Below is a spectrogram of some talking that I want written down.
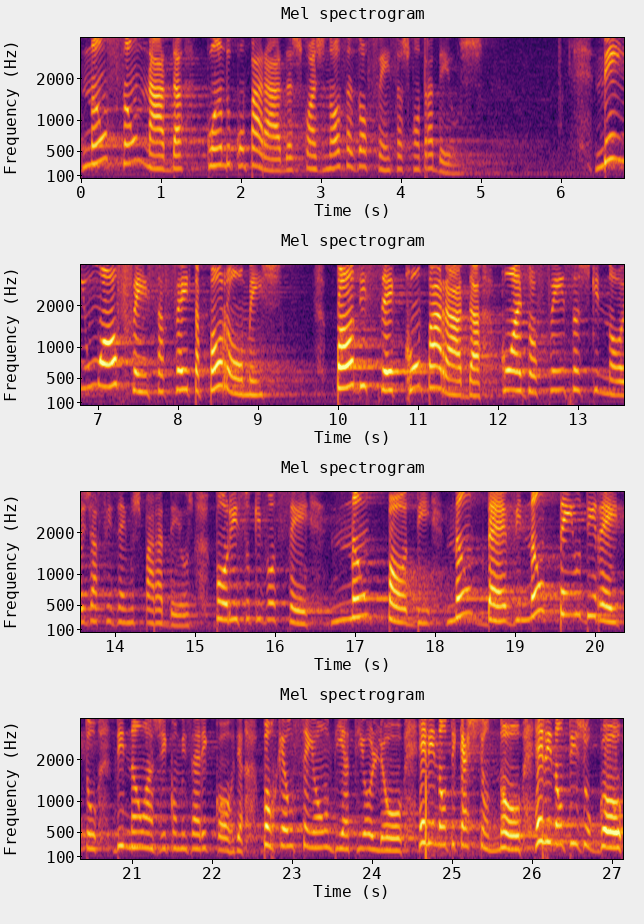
não são nada quando comparadas com as nossas ofensas contra Deus. Nenhuma ofensa feita por homens pode ser comparada com as ofensas que nós já fizemos para Deus. Por isso que você não pode, não deve, não tem o direito de não agir com misericórdia, porque o Senhor um dia te olhou, ele não te questionou, ele não te julgou,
